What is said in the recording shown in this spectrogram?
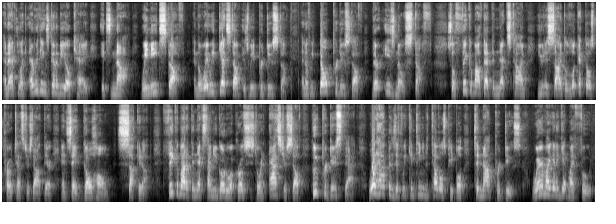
and acting like everything's going to be okay, okay. It's not. We need stuff. And the way we get stuff is we produce stuff. And if we don't produce stuff, there is no stuff. So think about that the next time you decide to look at those protesters out there and say, go home, suck it up. Think about it the next time you go to a grocery store and ask yourself, who produced that? What happens if we continue to tell those people to not produce? Where am I going to get my food?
